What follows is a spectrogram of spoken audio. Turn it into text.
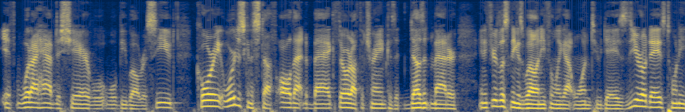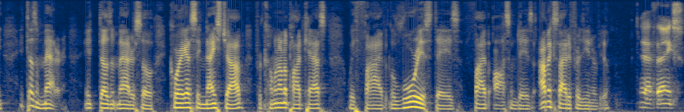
if what I have to share will, will be well received. Corey, we're just going to stuff all that in a bag, throw it off the train because it doesn't matter. And if you're listening as well and you've only got one, two days, zero days, 20, it doesn't matter. It doesn't matter. So, Corey, I got to say, nice job for coming on a podcast with five glorious days, five awesome days. I'm excited for the interview. Yeah, thanks.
